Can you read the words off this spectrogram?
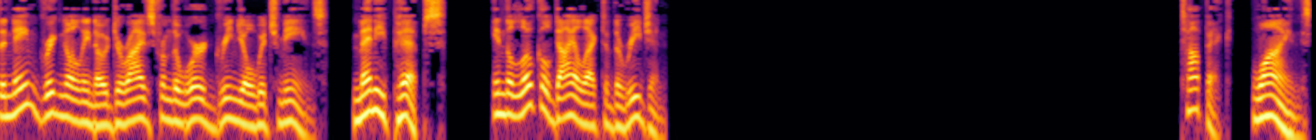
The name Grignolino derives from the word grignol which means, "...many pips", in the local dialect of the region. Wines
